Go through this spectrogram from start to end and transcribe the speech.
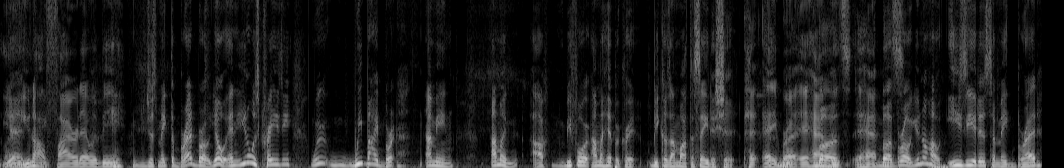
yeah. You know how fire that would be. You just make the bread, bro. Yo, and you know what's crazy? We we buy bread. I mean, I'm a uh, before I'm a hypocrite because I'm about to say this shit. Hey, bro, it happens. it happens. But bro, you know how easy it is to make bread,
